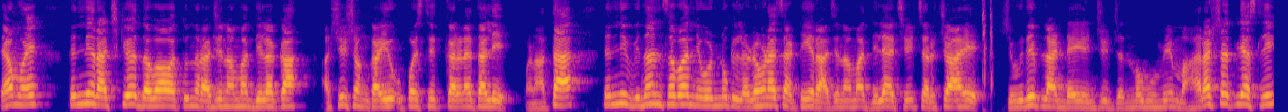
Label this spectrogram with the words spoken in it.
त्यामुळे त्यांनी राजकीय दबावातून राजीनामा दिला का अशी शंकाही उपस्थित करण्यात आली. पण आता त्यांनी विधानसभा निवडणूक लढवण्यासाठी राजीनामा दिल्याची चर्चा आहे. शिवदीप लांडे यांची जन्मभूमी महाराष्ट्रातली असली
